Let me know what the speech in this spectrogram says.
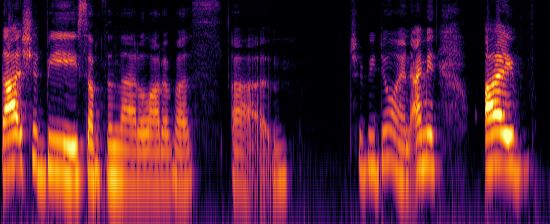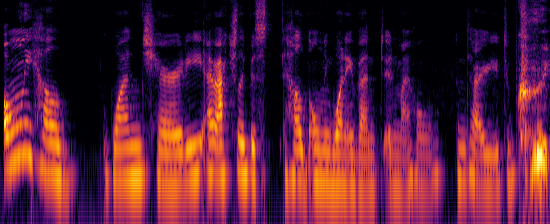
that should be something that a lot of us um, should be doing. I mean, I've only held one charity. I've actually held only one event in my whole entire YouTube career,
